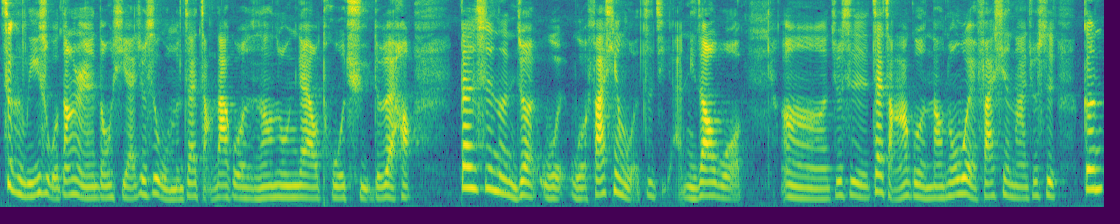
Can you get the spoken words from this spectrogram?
这个理所当然的东西啊，就是我们在长大过程当中应该要脱去，对不对？哈。但是呢，你知道我我发现我自己啊，你知道我，嗯，就是在长大过程当中，我也发现呢，就是跟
